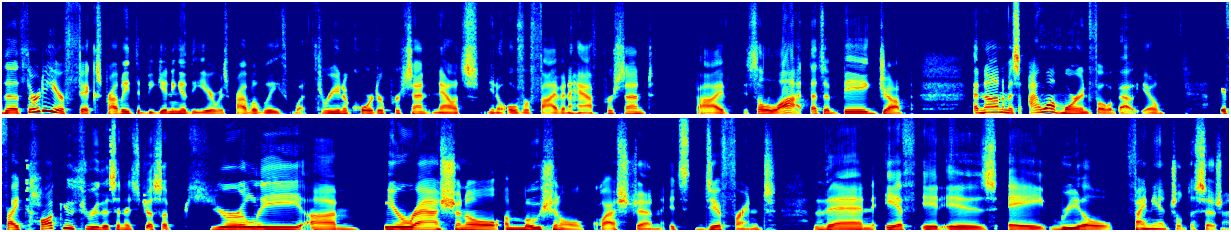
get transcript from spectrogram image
the 30 year fix probably at the beginning of the year was probably what, three and a quarter percent. Now it's, you know, over five and a half percent. Five. It's a lot. That's a big jump. Anonymous, I want more info about you. If I talk you through this and it's just a purely um, irrational, emotional question, it's different than if it is a real financial decision.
